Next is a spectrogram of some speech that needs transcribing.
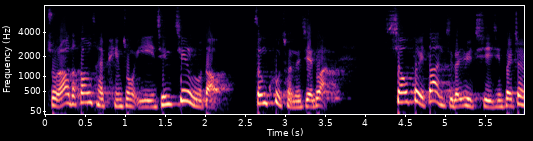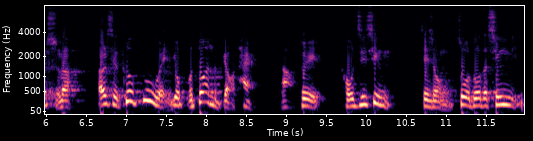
主要的钢材品种已经进入到增库存的阶段，消费淡季的预期已经被证实了，而且各部委又不断的表态啊，对投机性。这种做多的心理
